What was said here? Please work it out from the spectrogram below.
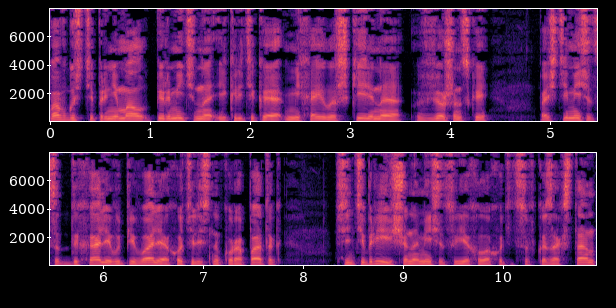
В августе принимал Пермитина и критика Михаила Шкерина в Вешенской. Почти месяц отдыхали, выпивали, охотились на куропаток. В сентябре еще на месяц уехал охотиться в Казахстан.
